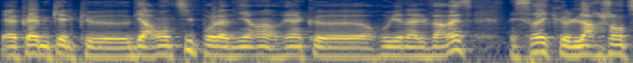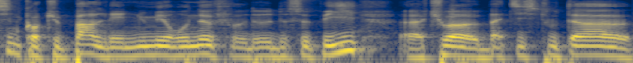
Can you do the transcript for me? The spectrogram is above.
il y a quand même quelques garanties pour l'avenir, hein, rien que Ruyan Alvarez. Mais c'est vrai que l'Argentine, quand tu parles des numéros 9 de, de ce pays, tu vois, Batistuta.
